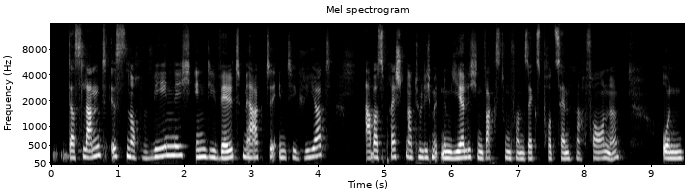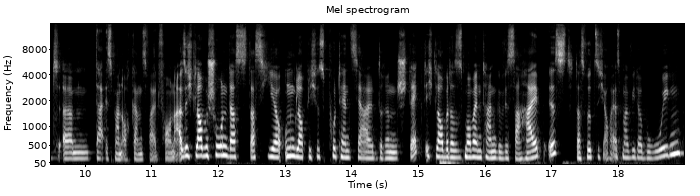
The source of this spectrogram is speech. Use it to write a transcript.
das Land ist noch wenig in die Weltmärkte integriert, aber es prescht natürlich mit einem jährlichen Wachstum von sechs Prozent nach vorne. Und ähm, da ist man auch ganz weit vorne. Also ich glaube schon, dass, dass hier unglaubliches Potenzial drin steckt. Ich glaube, dass es momentan gewisser Hype ist. Das wird sich auch erstmal wieder beruhigen.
